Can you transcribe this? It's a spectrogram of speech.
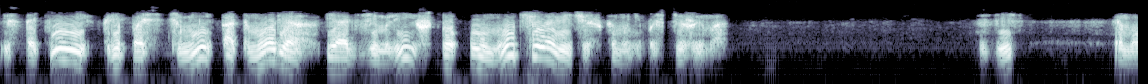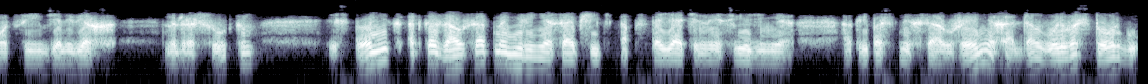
и с такими крепостями от моря и от земли, что уму человеческому непостижимо. Здесь эмоции взяли верх над рассудком, Истольник отказался от намерения сообщить обстоятельные сведения о крепостных сооружениях, отдал волю восторгу.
